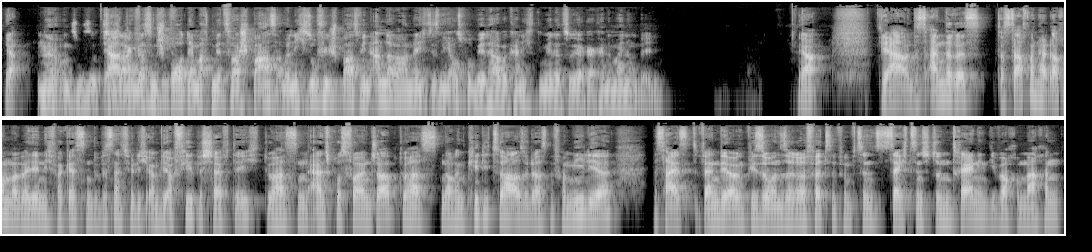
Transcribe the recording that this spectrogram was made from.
Ja. Ne? Und so, so ja, zu sagen, das ist ein Sport, der macht mir zwar Spaß, aber nicht so viel Spaß wie ein anderer. Und wenn ich das nicht ausprobiert habe, kann ich mir dazu ja gar keine Meinung bilden. Ja, ja, und das andere ist, das darf man halt auch immer bei dir nicht vergessen, du bist natürlich irgendwie auch viel beschäftigt, du hast einen anspruchsvollen Job, du hast noch ein Kitty zu Hause, du hast eine Familie. Das heißt, wenn wir irgendwie so unsere 14, 15, 16 Stunden Training die Woche machen,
